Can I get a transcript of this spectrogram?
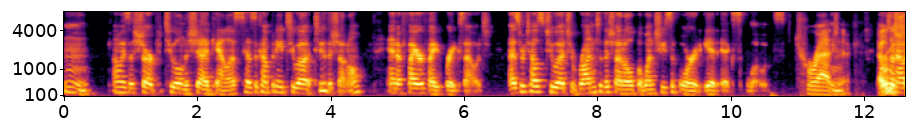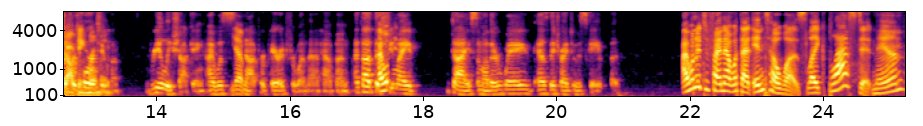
mm, always a sharp tool in the shed, Kallus, has accompanied Tua to the shuttle, and a firefight breaks out. Ezra tells Tua to run to the shuttle, but when she's aboard, it explodes. Tragic. That was a Pouring out for shocking moment. Tua. Really shocking. I was Yep. not prepared for when that happened. I thought that I she might die some other way as they tried to escape, but I wanted to find out what that intel was. Like, blast it, man.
